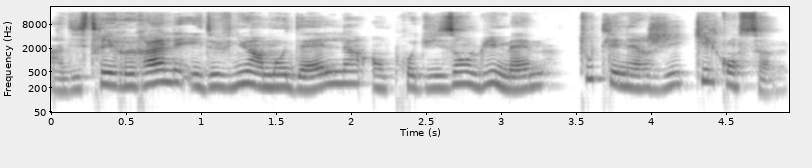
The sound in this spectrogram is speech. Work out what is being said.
un district rural est devenu un modèle en produisant lui-même toute l'énergie qu'il consomme.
